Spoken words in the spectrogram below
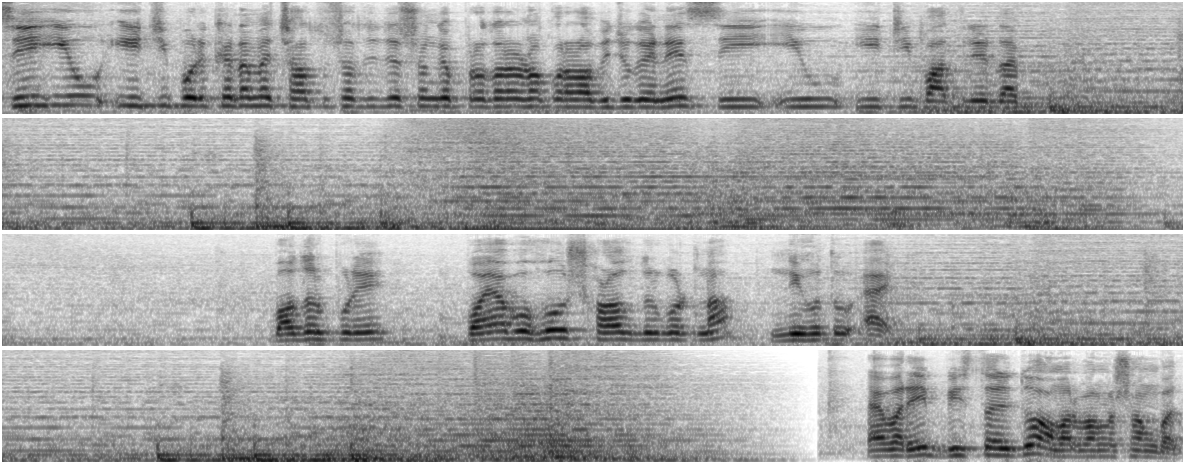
সিইউইটি পরীক্ষা নামে ছাত্রছাত্রীদের সঙ্গে প্রতারণা করার অভিযোগ এনে সিইউইটি বাতিলের দাবি। বদলপুরে ভয়াবহ সড়ক দুর্ঘটনা নিহত এক। এবারে বিস্তারিত আমার বাংলা সংবাদ।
